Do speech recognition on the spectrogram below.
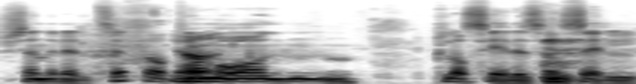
generelt sett? At Ja. de må mm, plassere seg selv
